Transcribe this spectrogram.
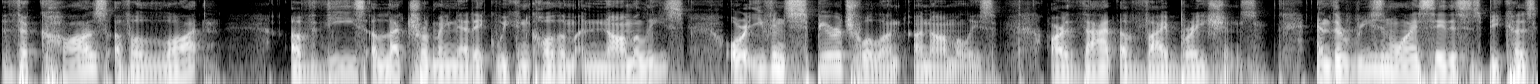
the cause of a lot of these electromagnetic, we can call them anomalies, or even spiritual an- anomalies, are that of vibrations. And the reason why I say this is because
